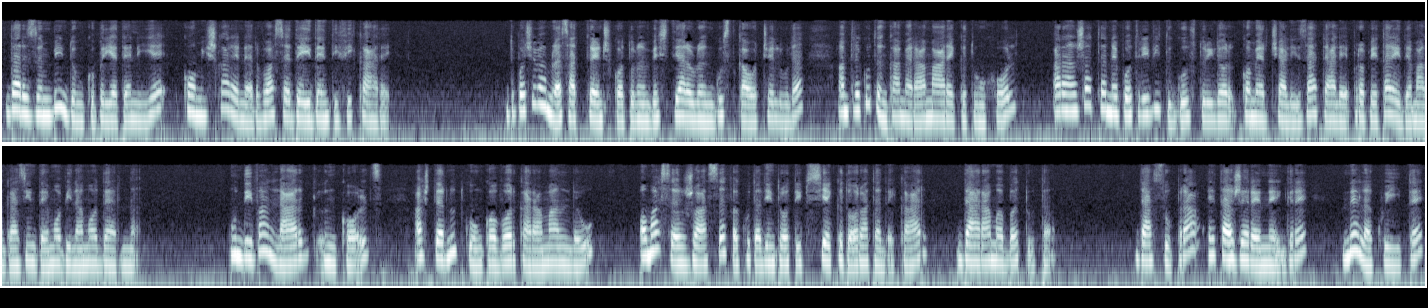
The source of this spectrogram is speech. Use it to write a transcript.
dar zâmbindu-mi cu prietenie, cu o mișcare nervoasă de identificare. După ce mi-am lăsat trenchcotul în vestiarul îngust ca o celulă, am trecut în camera mare cât un hol, aranjată nepotrivit gusturilor comercializate ale proprietarei de magazin de mobilă modernă. Un divan larg, în colț, așternut cu un covor caraman lău, o masă joasă făcută dintr-o tipsie cât o roată de car, de aramă bătută. Deasupra, etajere negre, nelăcuite,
